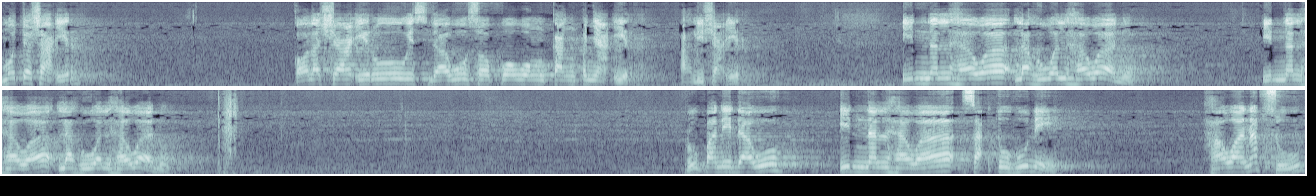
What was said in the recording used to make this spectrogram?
maca syair Qala syairu wis dawu sapa wong kang penyair ahli syair. Innal hawa lahuwal hawanu. Innal hawa lahuwal hawanu. Rupane dawuh innal hawa saktuhune hawa nafsu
